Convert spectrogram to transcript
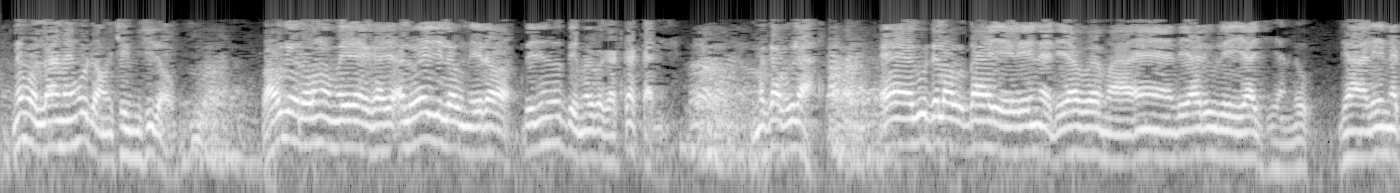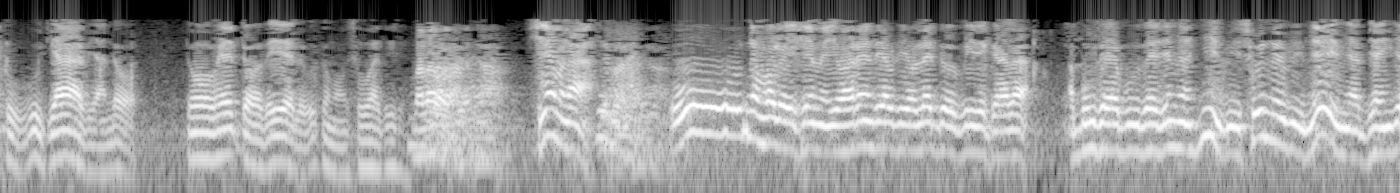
။နဲ့မို့လာနိုင်ဖို့တောင်အချိန်မရှိတော့ဘူး။ ဘာလို့လဲတော့မေးတဲ့အခါကျအလွယ်စီလောက်နေတော့သိချင်းသိသိမဲ့ဘက်ကကတ်ကတ်နေတယ်မှန်ပါပါမကတ်ဘူးလား။အဲအခုဒီလောက်သားရည်လေးနဲ့တရားပွဲမှာအဲတရားဓုလေးရကြံတို့ဒါလေးနှစ်ခုအခုကြားရပြန်တော့တော်ပဲတော်သေးရဲ့လို့ဥက္ကမောင်ဆိုရသေးတယ်မှန်ပါပါဗျာရှင်းမလားရှင်းပါပါ။အိုးနဲ့မဟုတ်လို့ရှင်းမယ်ရွာရင်တယောက်တယောက်လက်တို့ပြီးဒီကလာ အပူတယ်အပူတယ်ချင်းများညှိပြီးဆွေးနွေးပြီးမျက်ရည်များပြန်ကြ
